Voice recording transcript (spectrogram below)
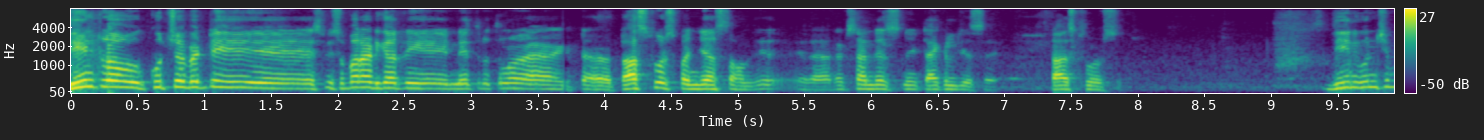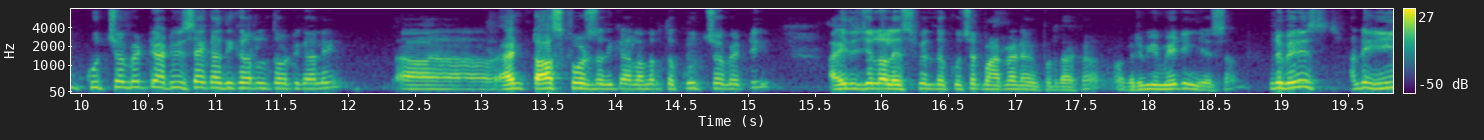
దీంట్లో కూర్చోబెట్టి ఎస్పి సుబ్బారెడ్డి గారి నేతృత్వంలో టాస్క్ ఫోర్స్ పనిచేస్తూ ఉంది. రెడ్ స్టాండర్డ్స్ని ట్యాకిల్ చేసే టాస్క్ ఫోర్స్ దీని గురించి కూర్చోబెట్టి అటవీ శాఖ అధికారులతోటి కానీ అండ్ టాస్క్ ఫోర్స్ అధికారులందరితో కూర్చోబెట్టి ఐదు జిల్లాల ఎస్పీలతో కూర్చొని మాట్లాడాము ఇప్పుడు దాకా. ఒక రివ్యూ మీటింగ్ చేశాం. అంటే వెరీ అంటే ఈ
